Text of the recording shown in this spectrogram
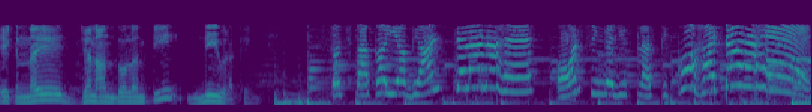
एक नए जन आंदोलन की नींव रखेंगे। स्वच्छता का ये अभियान चलाना है और सिंगल यूज़ प्लास्टिक को हटाना है।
